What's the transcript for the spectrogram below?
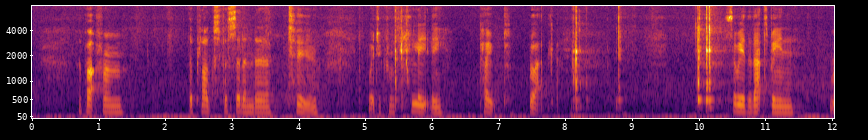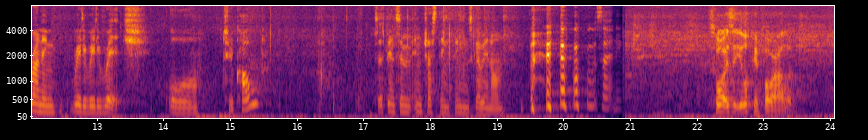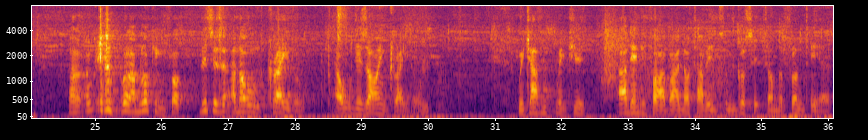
apart from the plugs for cylinder two, which are completely coat black. So either that's been running really, really rich or too cold. So there's been some interesting things going on. Certainly. So what is it you're looking for, Alan? Uh, well, I'm looking for. This is an old cradle, old design cradle, which haven't, which you identify by not having some gussets on the front here,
